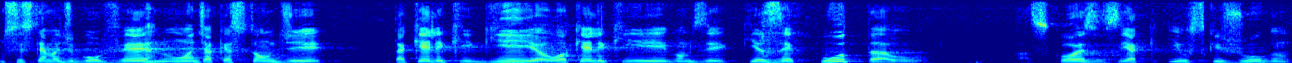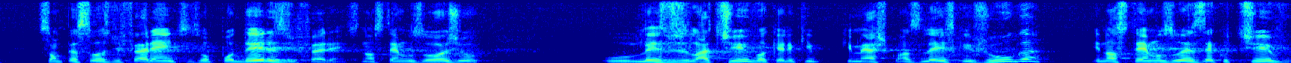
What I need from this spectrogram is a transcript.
um sistema de governo onde a questão de daquele que guia ou aquele que, vamos dizer, que executa o, as coisas e, a, e, os que julgam são pessoas diferentes ou poderes diferentes. Nós temos hoje o, o legislativo, aquele que, que, mexe com as leis, que julga, e nós temos o executivo,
